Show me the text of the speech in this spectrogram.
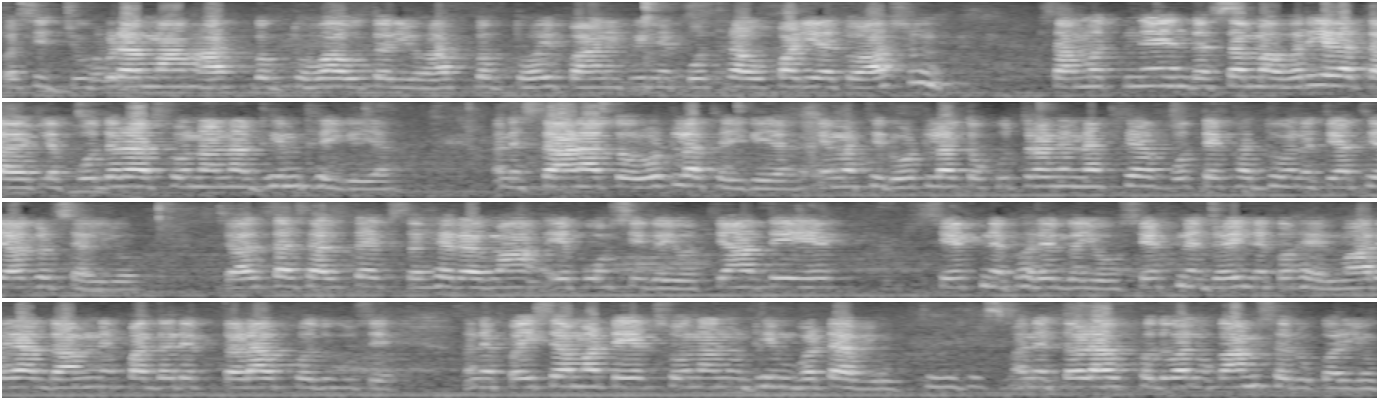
પછી ઝૂંપડામાં હાથ પગ ધોવા ઉતર્યો. હાથ પગ ધોઈ પાણી પીને કોથરા ઉપાડ્યા તો આ શું? સામતને દશામાં વર્યા હતા એટલે પોદડા સોનાના ઢીમ થઈ ગયા. અને સાણા તો રોટલા થઈ ગયા. એમાંથી રોટલા તો કૂતરાને નાખ્યા, પોતે ખાધું અને ત્યાંથી આગળ ચાલ્યો. ચાલતા ચાલતા એક શહેરમાં એ પહોંચી ગયો. ત્યાં તે એક શેઠને ઘરે ગયો. શેઠને જઈને કહે, મારે આ ગામને પાદર એક તળાવ ખોદવું છે. અને પૈસા માટે એક સોનાનું ઢીમ વટાવ્યું. અને તળાવ ખોદવાનું કામ શરૂ કર્યું.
